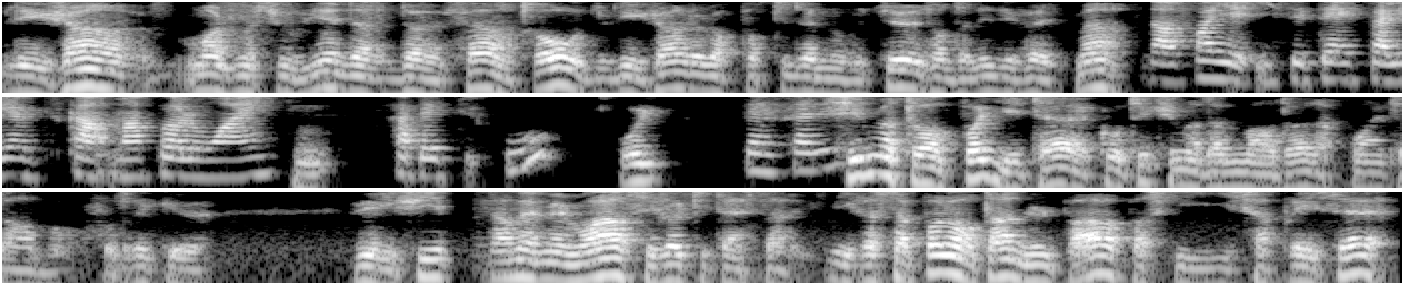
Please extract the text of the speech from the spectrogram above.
les gens, moi je me souviens d'un fait, entre autres, les gens de leur porter de la nourriture, ils ont donné des vêtements. Dans le fond, il, s'était installé un petit campement pas loin. Hmm. Rappelles-tu où? Oui. s'est installé? Si je me trompe pas, il était à côté de chez Mme Manda, à la pointe là en bas. Faudrait que vérifier. Dans ma mémoire, c'est là qu'il était installé. Il restait pas longtemps nulle part parce qu'il s'appréciait.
